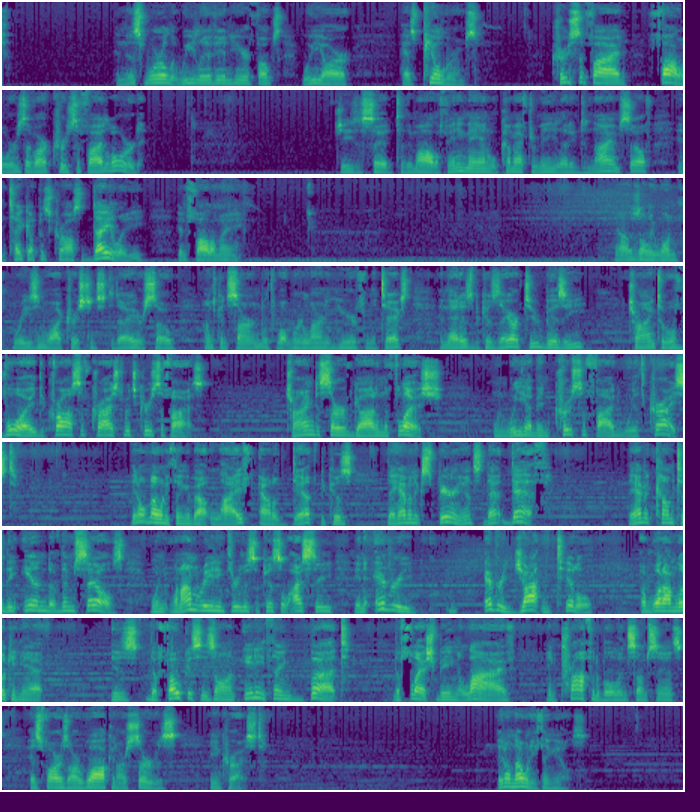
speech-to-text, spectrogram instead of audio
In this world that we live in here, folks, we are as pilgrims, crucified followers of our crucified Lord. Jesus said to them all, If any man will come after me, let him deny himself and take up his cross daily and follow me. Now, there's only one reason why Christians today are so unconcerned with what we're learning here from the text, and that is because they are too busy trying to avoid the cross of Christ which crucifies, trying to serve God in the flesh when we have been crucified with Christ. They don't know anything about life out of death because they haven't experienced that death. They haven't come to the end of themselves. When, when I'm reading through this epistle, I see in every every jot and tittle of what I'm looking at is the focus is on anything but the flesh being alive and profitable in some sense as far as our walk and our service in Christ. They don't know anything else.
